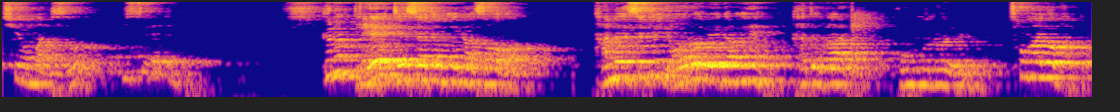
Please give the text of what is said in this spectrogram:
체험할 수 있어야 됩니다. 그는 대제사장에 가서 다메섹의 여러 외당에 가져갈 공문을 청하여 받고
